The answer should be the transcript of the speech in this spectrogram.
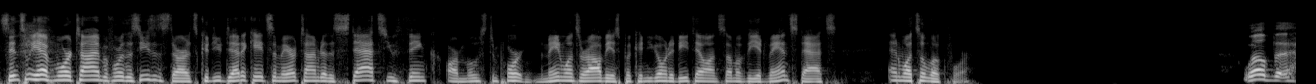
Since we have more time before the season starts, could you dedicate some airtime to the stats you think are most important? The main ones are obvious, but can you go into detail on some of the advanced stats and what to look for? Well, the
